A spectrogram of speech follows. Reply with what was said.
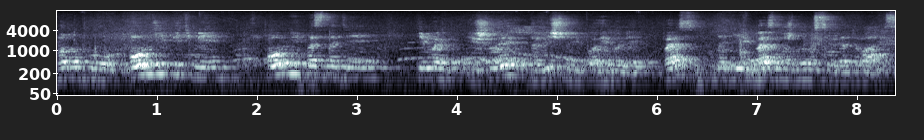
воно було в повній пітьмі, в повній безнадії, і ми б пішли до вічної погибелі без надії, без можливості врятуватися.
